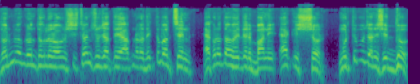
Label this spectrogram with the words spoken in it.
ধর্মীয় গ্রন্থগুলোর অবশিষ্টাংশ যাতে আপনারা দেখতে পাচ্ছেন এখনও তাহিদের বাণী এক ঈশ্বর। মূর্তি পূজা নিষিদ্ধ,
